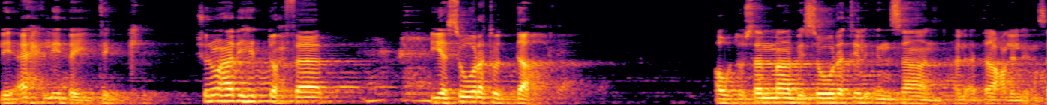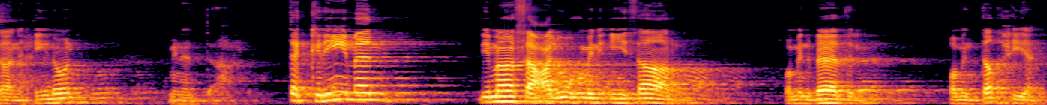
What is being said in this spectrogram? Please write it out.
لأهل بيتك. شنو هذه التحفة؟ هي سورة الدهر أو تسمى بسورة الإنسان. هل أتى على الإنسان حين من الدهر؟ تكريما لما فعلوه من إيثار. ومن باذل ومن تضحية.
